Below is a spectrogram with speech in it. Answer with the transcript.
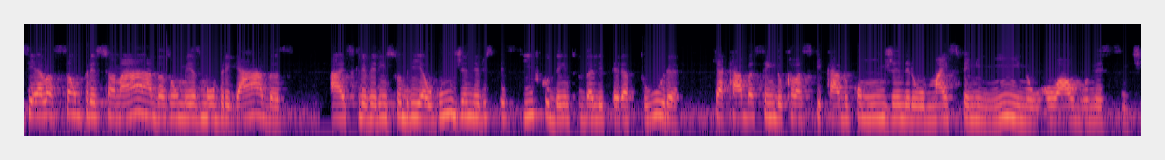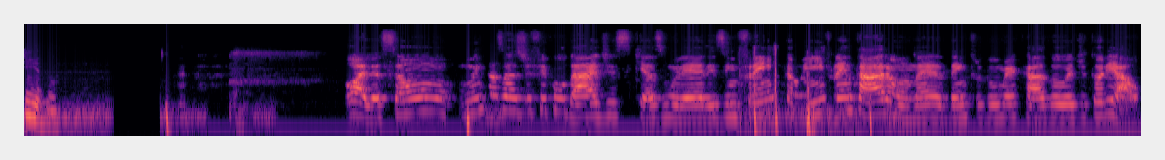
se elas são pressionadas ou mesmo obrigadas a escreverem sobre algum gênero específico dentro da literatura que acaba sendo classificado como um gênero mais feminino ou algo nesse sentido? Olha, são muitas as dificuldades que as mulheres enfrentam e enfrentaram né, dentro do mercado editorial.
